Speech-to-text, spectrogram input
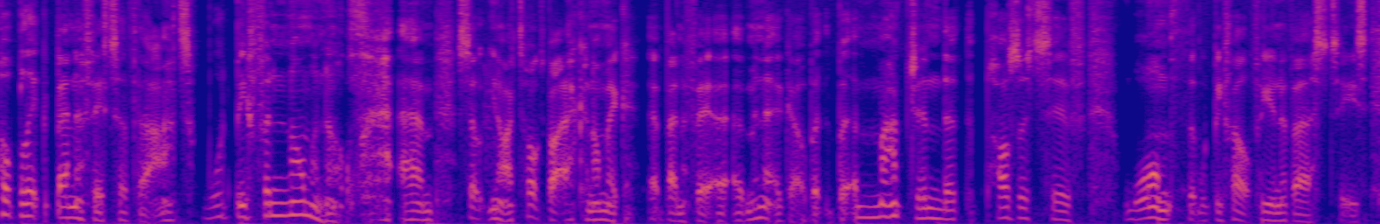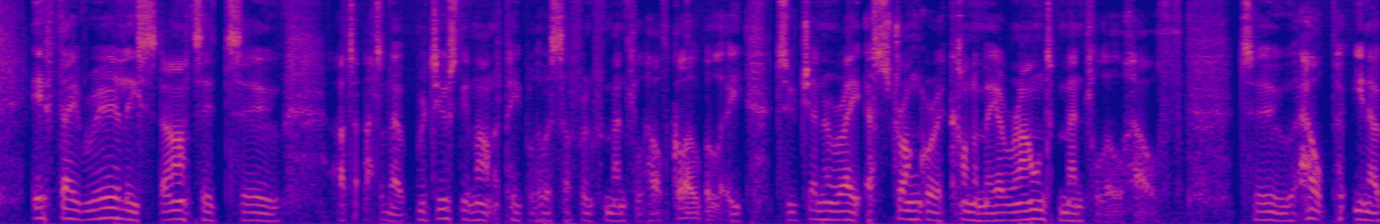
public benefit of that would be phenomenal. Um, so, you know, I talked about economic benefit a, a, minute ago, but, but imagine that the positive warmth that would be felt for universities if they really started to, I, don't know, reduce the amount of people who are suffering from mental health globally, to generate a stronger economy around mental ill health, to help, you know,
